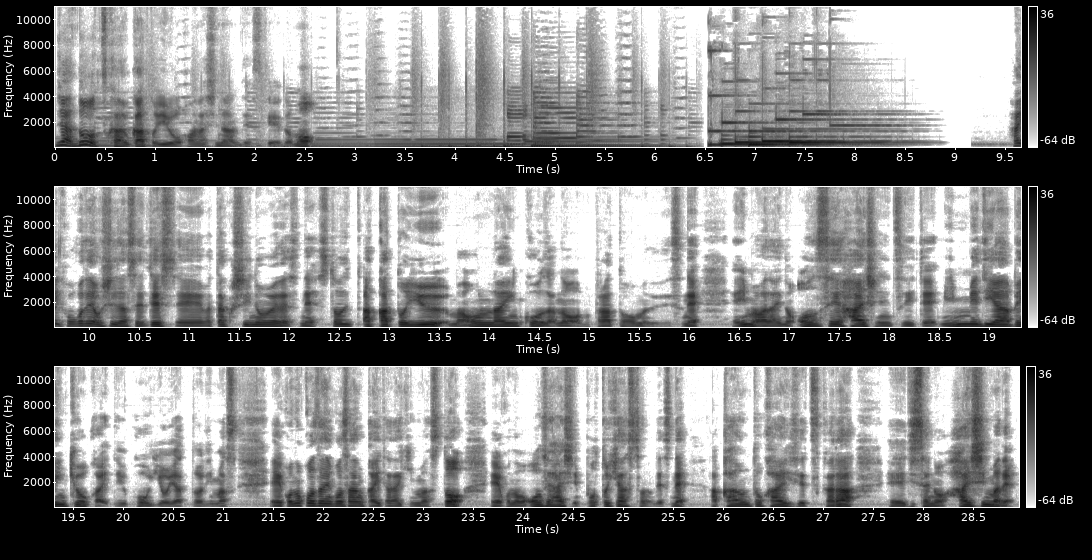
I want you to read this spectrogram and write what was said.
じゃあどう使うかというお話なんですけれども、はい、ここでお知らせです。えー、私の上ですね、ストアカという、まあ、オンライン講座のプラットフォームでですね、今話題の音声配信について、ミンメディア勉強会という講義をやっております。えー、この講座にご参加いただきますと、えー、この音声配信、ポッドキャストのですね、アカウント解説から、え実際の配信まで、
